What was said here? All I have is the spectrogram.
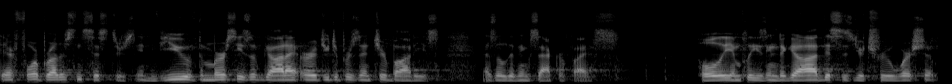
therefore, brothers and sisters, in view of the mercies of God, I urge you to present your bodies as a living sacrifice. Holy and pleasing to God, this is your true worship.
